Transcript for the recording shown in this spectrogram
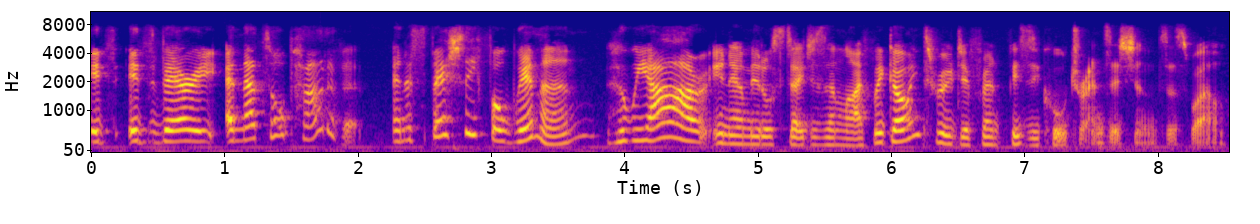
it's it's very and that's all part of it. And especially for women who we are in our middle stages in life, we're going through different physical transitions as well.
